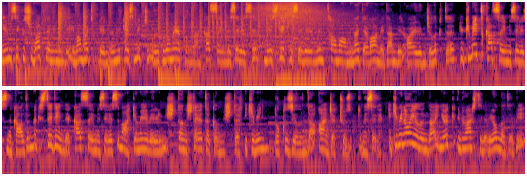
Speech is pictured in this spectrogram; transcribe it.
28 Şubat döneminde imam hatiplerin önünü kesmek için uygulamaya konulan katsayı meselesi meslek liselerinin tamamına devam eden bir ayrımcılıktı. Hükümet katsayı meselesini kaldırmak istediğinde katsayı meselesi mahkemeye verilmiş, Danıştay'a takılmıştı. 2009 yılında ancak çözüldü mesele. 2010 yılında YÖK üniversitelere yolladığı bir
